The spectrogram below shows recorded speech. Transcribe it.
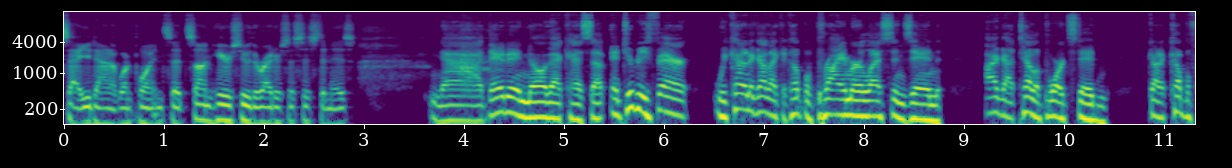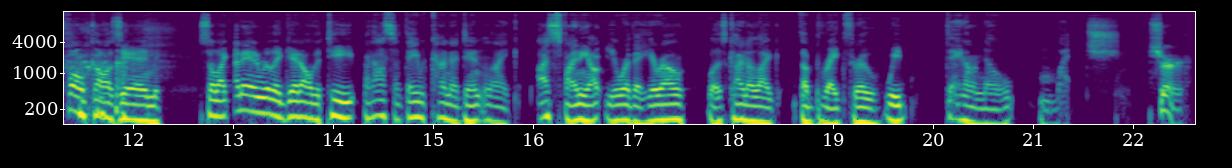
sat you down at one point and said, Son, here's who the writer's assistant is. Nah, they didn't know that kind of stuff. And to be fair, we kind of got like a couple primer lessons in. I got teleports did, got a couple phone calls in. So like I didn't really get all the tea, but also they kind of didn't like us finding out you were the hero was kind of like the breakthrough. We they don't know much Sure.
